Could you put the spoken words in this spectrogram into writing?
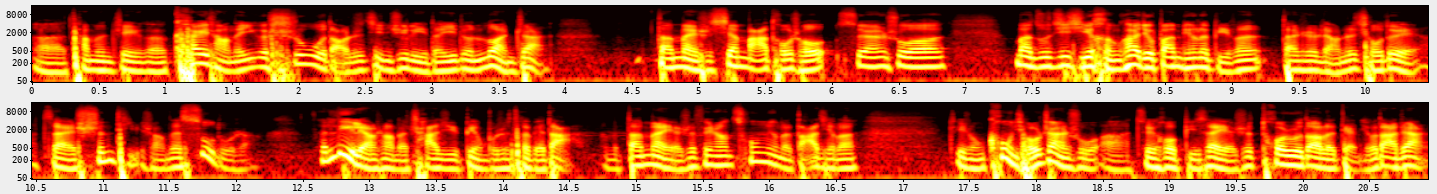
呃，他们这个开场的一个失误导致禁区里的一顿乱战，丹麦是先拔头筹。虽然说曼族基奇很快就扳平了比分，但是两支球队在身体上、在速度上、在力量上的差距并不是特别大。那么丹麦也是非常聪明的打起了这种控球战术啊，最后比赛也是拖入到了点球大战。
